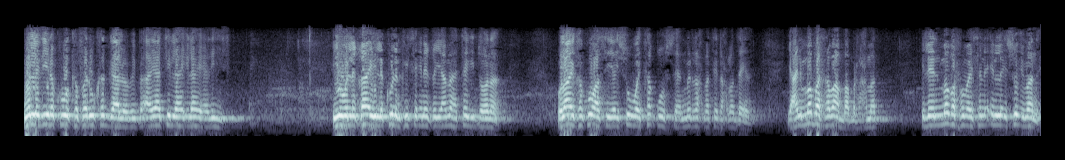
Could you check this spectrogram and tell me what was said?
waladiina kuwa kafaruu ka gaaloobay biaayaati illahi ilaahay adihiisa. Iyo waliqaa'ihi la kulankiisa inay qiyaamaha tegi doonaan. Ulaaika kuwaas yaisu way ka quusteen min raxmati raxmadayda yani maba rabaanba raxmad. Ilan maba rumaysana in la isu imane.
